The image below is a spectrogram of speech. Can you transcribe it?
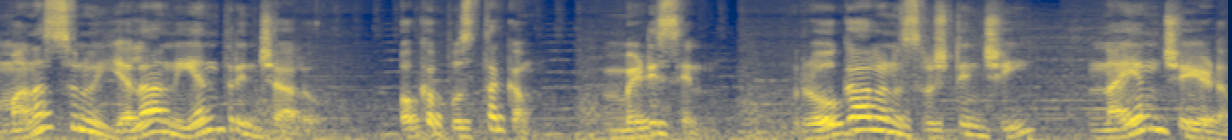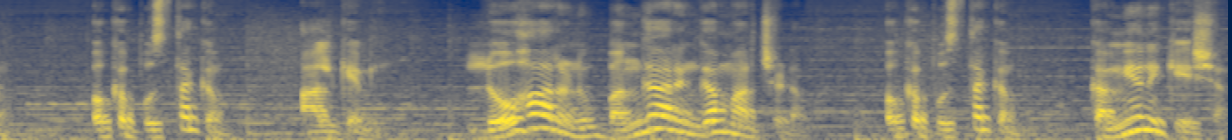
మనస్సును ఎలా నియంత్రించాలో. ఒక పుస్తకం మెడిసిన్ రోగాలను సృష్టించి నయం చేయడం. ఒక పుస్తకం ఆల్కెమీ లోహాలను బంగారంగా మార్చడం. ఒక పుస్తకం కమ్యూనికేషన్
